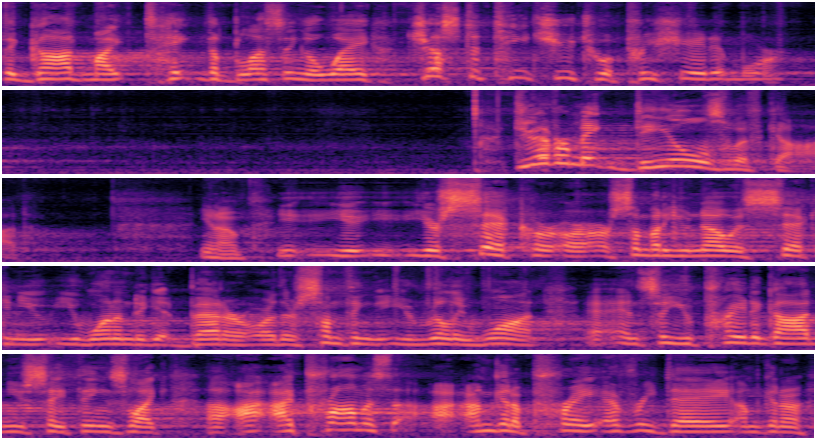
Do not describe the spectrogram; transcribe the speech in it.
that God might take the blessing away just to teach you to appreciate it more? Do you ever make deals with God? You know, you, are sick, or, or, somebody you know is sick, and you, you want them to get better, or there's something that you really want. And so you pray to God and you say things like, uh, I, I, promise I'm going to pray every day. I'm going to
